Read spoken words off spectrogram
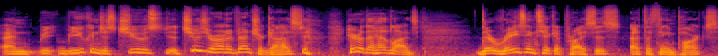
and you can just choose choose your own adventure, guys. Here are the headlines. They're raising ticket prices at the theme parks.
